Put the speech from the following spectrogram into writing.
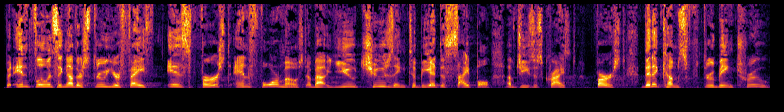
But influencing others through your faith is first and foremost about you choosing to be a disciple of Jesus Christ first. Then it comes through being true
